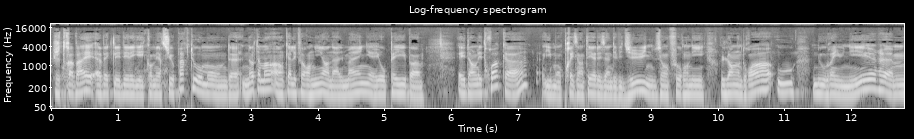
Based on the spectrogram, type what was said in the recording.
je travaille avec les délégués commerciaux partout au monde, notamment en Californie, en Allemagne et aux Pays-Bas. Et dans les trois cas, ils m'ont présenté à des individus, ils nous ont fourni l'endroit où nous réunir. Euh,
